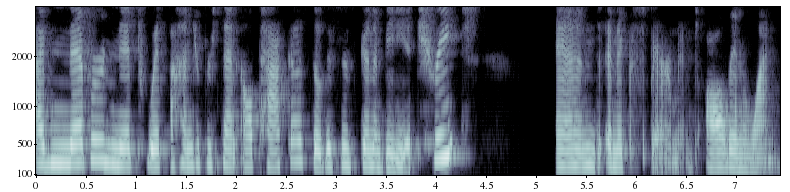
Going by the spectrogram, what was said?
I've never knit with 100% alpaca, so this is going to be a treat and an experiment all in one.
